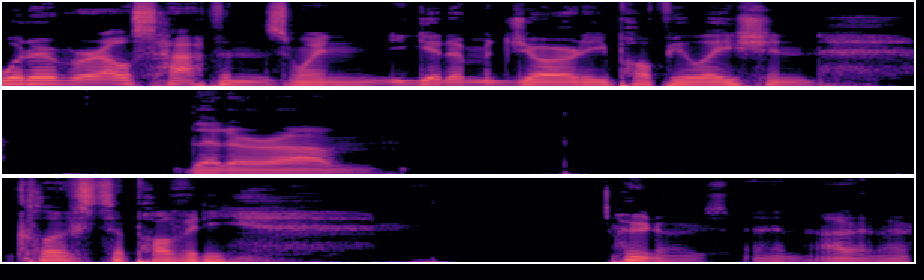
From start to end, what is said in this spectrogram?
whatever else happens when you get a majority population that are um close to poverty. Who knows, man? I don't know.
